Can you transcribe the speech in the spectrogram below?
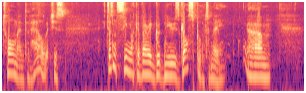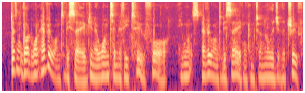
torment of hell, which is, it doesn't seem like a very good news gospel to me. Um, doesn't God want everyone to be saved? You know, 1 Timothy 2 4. He wants everyone to be saved and come to a knowledge of the truth.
